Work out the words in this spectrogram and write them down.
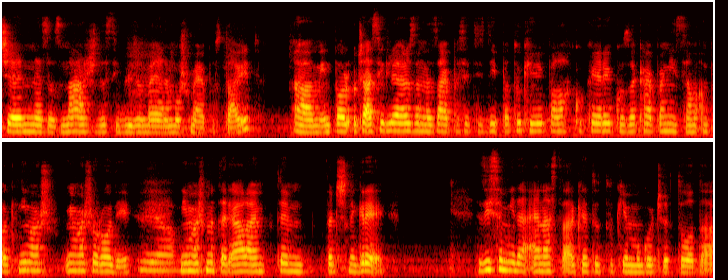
če ne zaznaš, da si blizu meje, ne moš meje postaviti. Um, in pa včasih gledaš za nazaj, pa se ti zdi, pa tukaj bi pa lahko kaj rekel, zakaj pa nisem, ampak nimaš, nimaš orodij, Ja. nimaš materijala in potem več ne gre. Zdi se mi, da ena stvar, ki je tudi tukaj mogoče to, da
